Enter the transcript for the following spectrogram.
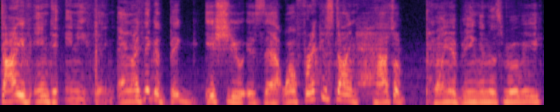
dive into anything. And I think a big issue is that while Frankenstein has a point of being in this movie,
